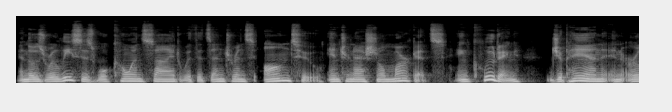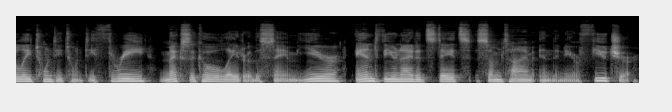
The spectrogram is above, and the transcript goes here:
and those releases will coincide with its entrance onto international markets, including Japan in early 2023, Mexico later the same year, and the United States sometime in the near future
